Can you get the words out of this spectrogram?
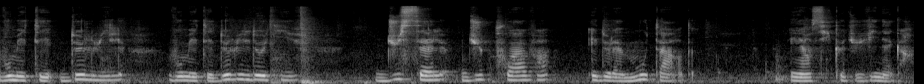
vous mettez de l'huile, vous mettez de l'huile d'olive, du sel, du poivre et de la moutarde, et ainsi que du vinaigre.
